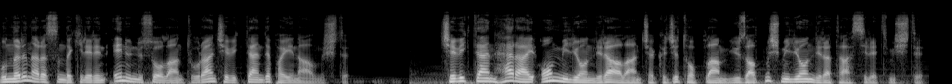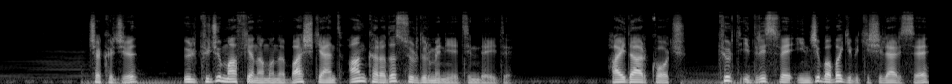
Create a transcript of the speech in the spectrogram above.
bunların arasındakilerin en ünlüsü olan Turan Çevik'ten de payını almıştı. Çevik'ten her ay 10 milyon lira alan Çakıcı toplam 160 milyon lira tahsil etmişti. Çakıcı, ülkücü mafya namını başkent Ankara'da sürdürme niyetindeydi. Haydar Koç, Kürt İdris ve İnci Baba gibi kişiler ise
